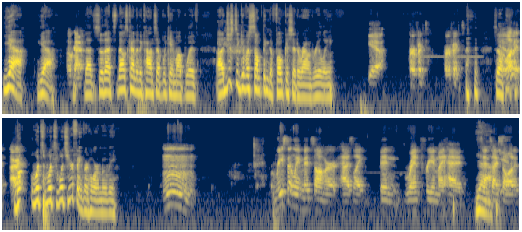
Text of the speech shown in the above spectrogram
Yeah, yeah. Okay. That's so that's that was kind of the concept we came up with, uh, just to give us something to focus it around, really. Yeah. Perfect. Perfect. So, I love it. All right. what's what's what's your favorite horror movie? Mm. Recently, Midsommar has like been rent free in my head Yeah, since I saw it in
